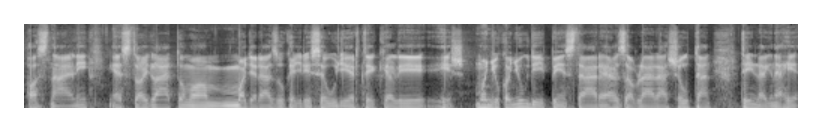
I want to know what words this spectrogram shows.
használni. Ezt, ahogy látom, a magyarázók egy része úgy értékeli, és mondjuk a nyugdíjpénztár elzablálása után tényleg nehéz,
